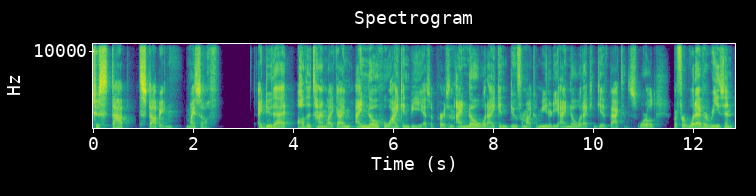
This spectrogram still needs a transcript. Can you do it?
to stop stopping myself. I do that all the time. Like I'm, I know who I can be as a person. I know what I can do for my community. I know what I can give back to this world. But for whatever reason,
